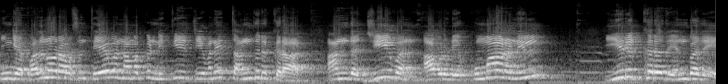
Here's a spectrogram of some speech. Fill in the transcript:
இங்க பதினோரு வருஷம் தேவன் நமக்கு நித்திய ஜீவனை தந்திருக்கிறார் அந்த ஜீவன் அவருடைய குமாரனில் இருக்கிறது என்பதே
